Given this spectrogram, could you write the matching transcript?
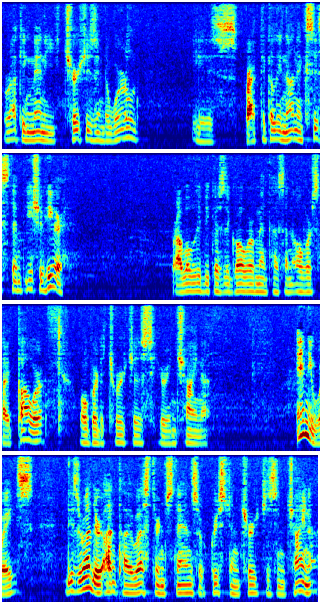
rocking many churches in the world is practically non-existent issue here. Probably because the government has an oversight power over the churches here in China. Anyways, this rather anti-Western stance of Christian churches in China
